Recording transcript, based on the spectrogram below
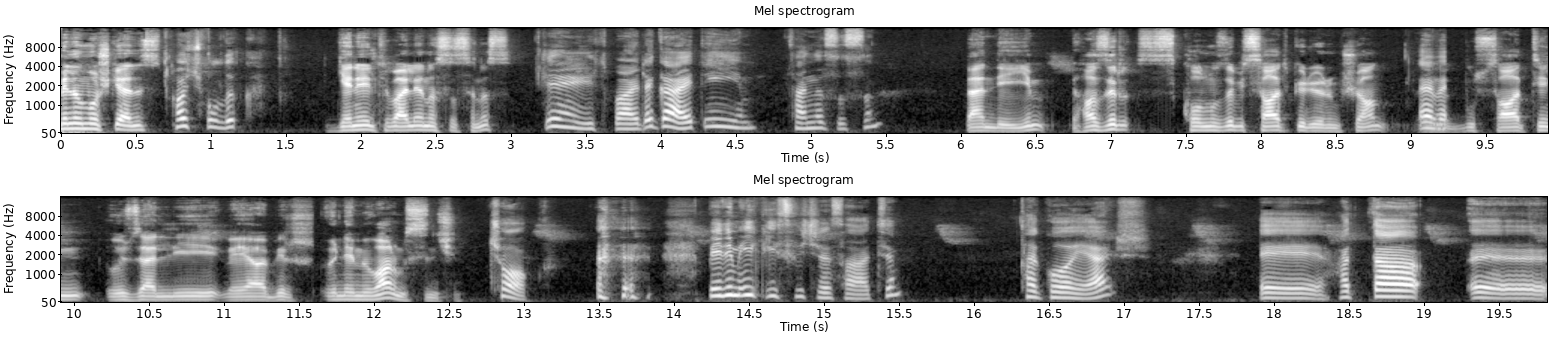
Emel Hanım hoş geldiniz. Hoş bulduk. Genel itibariyle nasılsınız? Genel itibariyle gayet iyiyim. Sen nasılsın? Ben de iyiyim. Hazır kolunuzda bir saat görüyorum şu an. Ee, Evet. Bu saatin özelliği veya bir önemi var mı sizin için? Çok. Benim ilk İsviçre saatim. Tag Heuer. Ee, hatta e,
